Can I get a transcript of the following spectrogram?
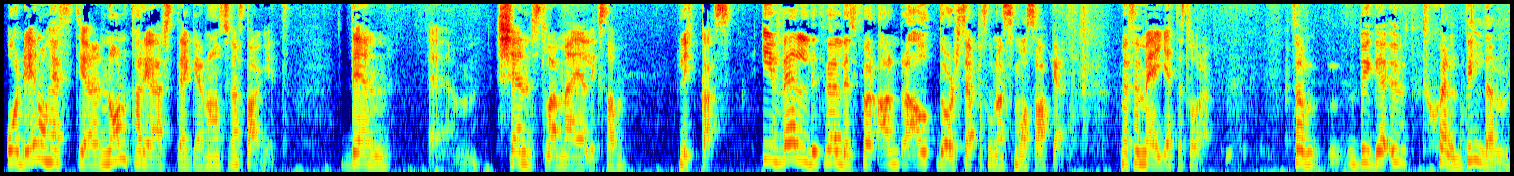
Och det är nog häftigare än någon karriärsteg jag någonsin har tagit. Den ehm, känslan när jag liksom lyckas. I väldigt, väldigt för andra outdoors-personer små saker. Men för mig jättestora. Så bygga ut självbilden.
